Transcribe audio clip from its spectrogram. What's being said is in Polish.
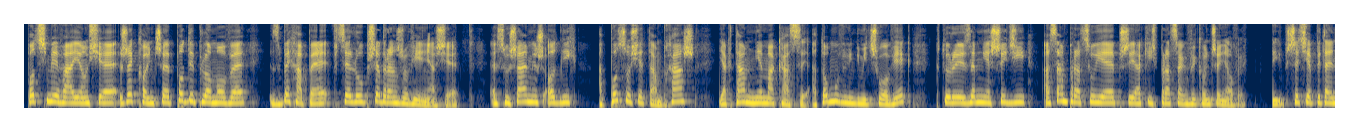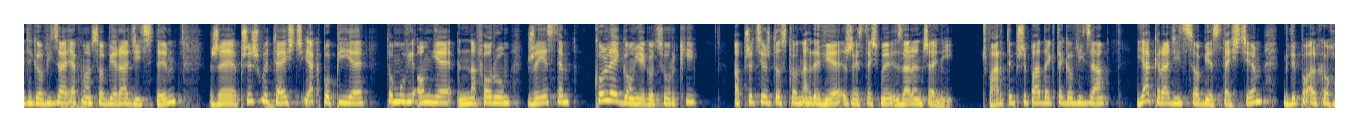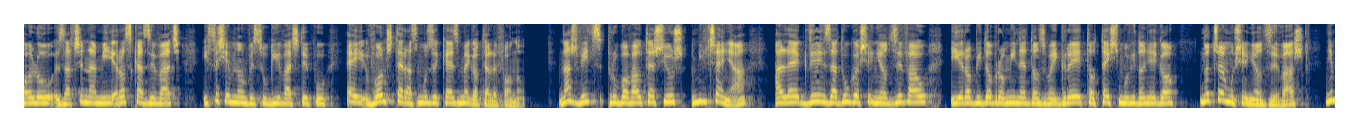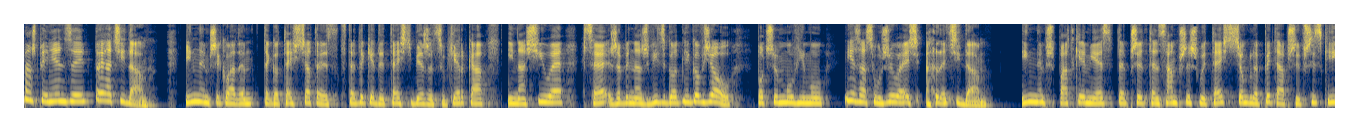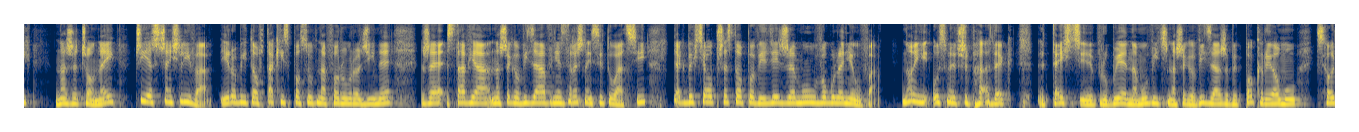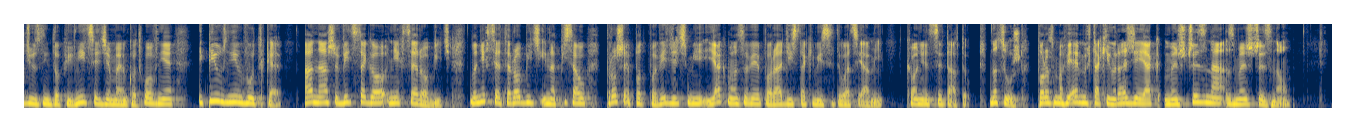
podśmiewają się, że kończę podyplomowe z BHP w celu przebranżowienia się. E, Słyszałem już od nich, a po co się tam pchasz, jak tam nie ma kasy? A to mówił mi człowiek, który ze mnie szydzi, a sam pracuje przy jakichś pracach wykończeniowych. I trzecie pytanie tego widza, jak mam sobie radzić z tym, że przyszły teść, jak popije, to mówi o mnie na forum, że jestem kolegą jego córki, a przecież doskonale wie, że jesteśmy zaręczeni. Czwarty przypadek tego widza, jak radzić sobie z teściem, gdy po alkoholu zaczyna mi rozkazywać i chce się mną wysługiwać typu hej, włącz teraz muzykę z mego telefonu. Nasz widz próbował też już milczenia, ale gdy za długo się nie odzywał i robi dobrą minę do złej gry, to teść mówi do niego: No czemu się nie odzywasz? Nie masz pieniędzy, to ja ci dam. Innym przykładem tego teścia to jest wtedy, kiedy teść bierze cukierka i na siłę chce, żeby nasz widz go od niego wziął, po czym mówi mu: Nie zasłużyłeś, ale ci dam. Innym przypadkiem jest ten sam przyszły teść ciągle pyta przy wszystkich narzeczonej, czy jest szczęśliwa. I robi to w taki sposób na forum rodziny, że stawia naszego widza w niezręcznej sytuacji, jakby chciał przez to powiedzieć, że mu w ogóle nie ufa. No i ósmy przypadek. Teść próbuje namówić naszego widza, żeby po kryjomu schodził z nim do piwnicy, gdzie mają kotłownię i pił z nim wódkę. A nasz widz tego nie chce robić. No nie chce to robić i napisał, proszę podpowiedzieć mi, jak mam sobie poradzić z takimi sytuacjami. Koniec cytatu. No cóż, porozmawiajmy w takim razie jak mężczyzna z mężczyzną.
